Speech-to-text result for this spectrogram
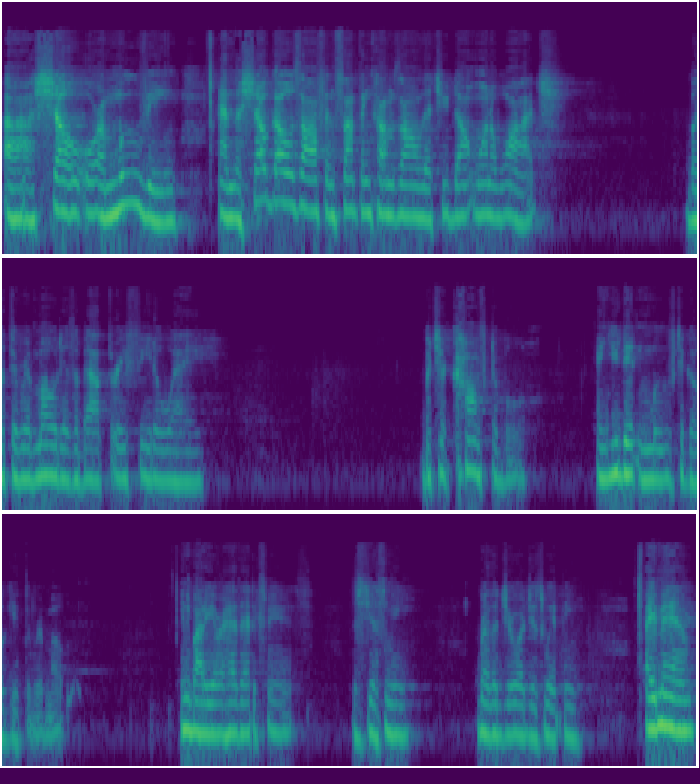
uh, show or a movie, and the show goes off and something comes on that you don't want to watch, but the remote is about three feet away. But you're comfortable and you didn't move to go get the remote. Anybody ever had that experience? It's just me. Brother George is with me. Amen.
